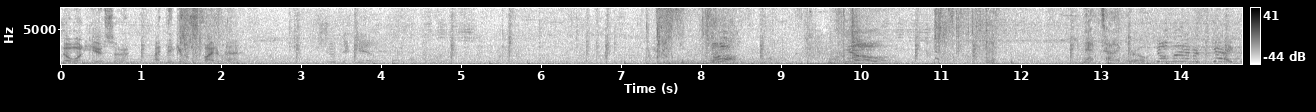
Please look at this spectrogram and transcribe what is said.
No one here, sir. I think it was Spider-Man. Nap time, bro. Don't let him escape!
